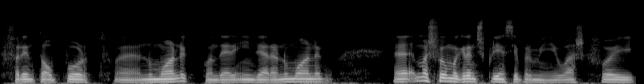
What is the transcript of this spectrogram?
frente ao Porto uh, no Mónaco, quando era, ainda era no Mónaco. Uh, mas foi uma grande experiência para mim. Eu acho que foi,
